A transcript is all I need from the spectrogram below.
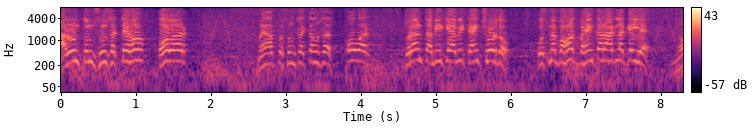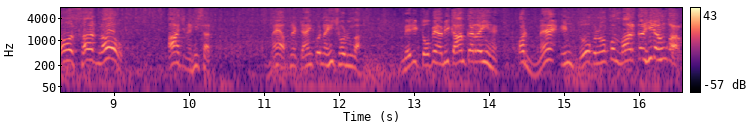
अरुण तुम सुन सकते हो? ओवर मैं आपको सुन सकता हूँ सर। ओवर तुरंत अभी के अभी टैंक छोड़ दो। उसमें बहुत भयंकर आग लग गई है। नो सर नो आज नहीं सर मैं अपने टैंक को नहीं छोड़ूँगा। मेरी तोपें अभी काम कर रही हैं और मैं इन दो गुलों को मारकर ही रहूँगा।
